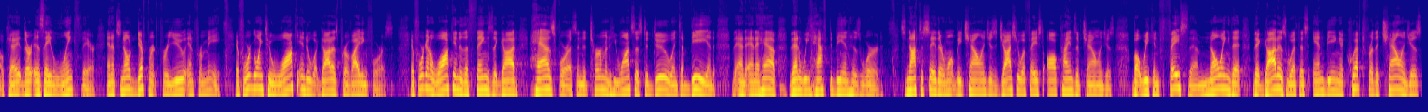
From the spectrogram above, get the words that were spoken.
Okay, there is a link there. And it's no different for you and for me. If we're going to walk into what God is providing for us, if we're going to walk into the things that God has for us and determined He wants us to do and to be and, and, and to have, then we have to be in His Word. It's not to say there won't be challenges. Joshua faced all kinds of challenges, but we can face them knowing that, that God is with us and being equipped for the challenges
